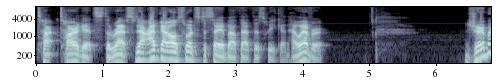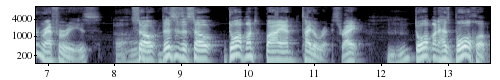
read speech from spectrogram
tar- targets, the refs. Now, I've got all sorts to say about that this weekend. However, German referees. Uh-huh. So this is a so Dortmund Bayern title race, right? Mm-hmm. Dortmund has Bochum,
